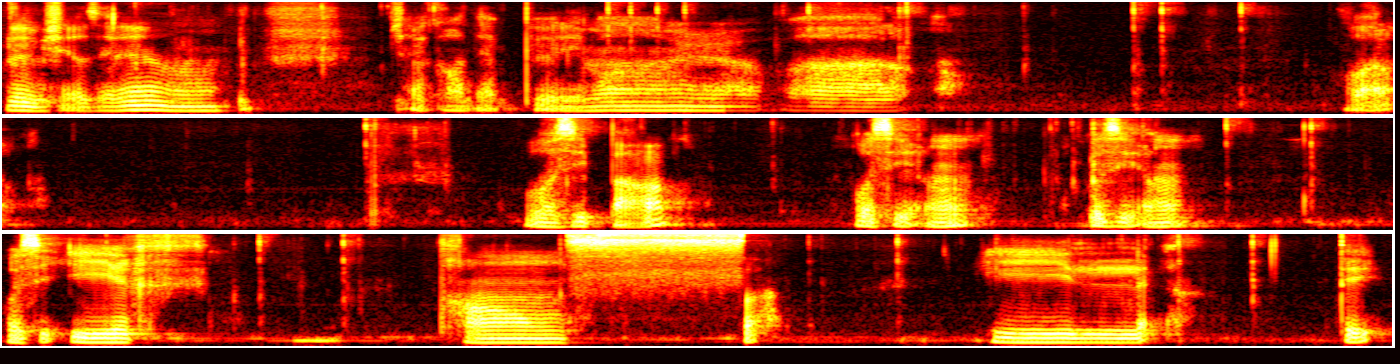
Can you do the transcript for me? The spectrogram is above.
plaît, mes chers élèves. J'agrandis un peu l'image. Voilà. Voilà. Voici para. Voici un. Voici un. Voici ir. Trans. Il. T.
